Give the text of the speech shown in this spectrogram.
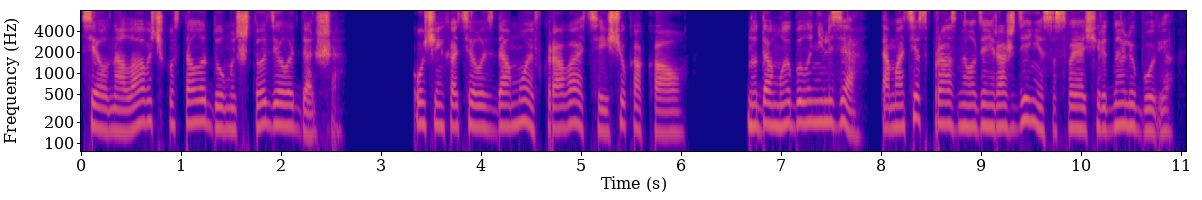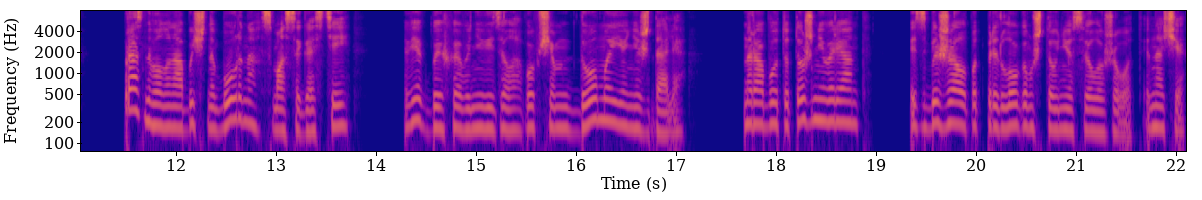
Села на лавочку, стала думать, что делать дальше. Очень хотелось домой, в кровати, еще какао. Но домой было нельзя. Там отец праздновал день рождения со своей очередной любовью. Праздновал он обычно бурно, с массой гостей. Век бы их Эва не видела. В общем, дома ее не ждали. На работу тоже не вариант. Ведь сбежала под предлогом, что у нее свело живот. Иначе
